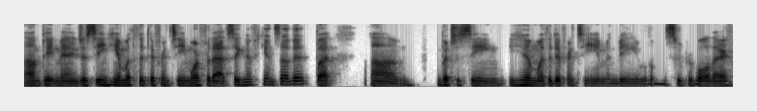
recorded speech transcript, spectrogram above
Um, Peyton Manning, just seeing him with a different team, more for that significance of it, but um, but just seeing him with a different team and being able to win the Super Bowl there.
